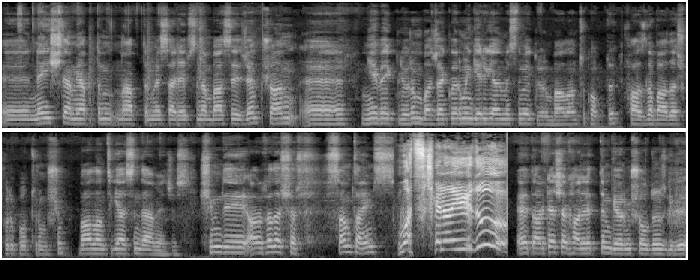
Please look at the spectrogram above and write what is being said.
E, ne işlem yaptım, ne yaptım vesaire hepsinden bahsedeceğim. Şu an e, niye bekliyorum? Bacaklarımın geri gelmesini bekliyorum. Bağlantı koptu. Fazla bağdaş kurup oturmuşum. Bağlantı gelsin devam edeceğiz. Şimdi arkadaşlar sometimes What can I do? Evet arkadaşlar hallettim görmüş olduğunuz gibi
